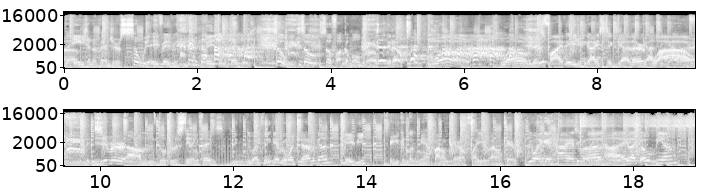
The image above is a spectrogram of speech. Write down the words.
the Asian Avengers. So weak. Asian Asian Avengers. So weak, so so fuckable, bro. You know? Whoa, whoa. There's five Asian guys together. Got wow. together. Did you ever um, go through a stealing phase? Do I think everyone should have a gun? Maybe. Or you can look me up. I don't care. I'll fight you. I don't care. You want to get high as fuck? You wanna high? be like opium?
